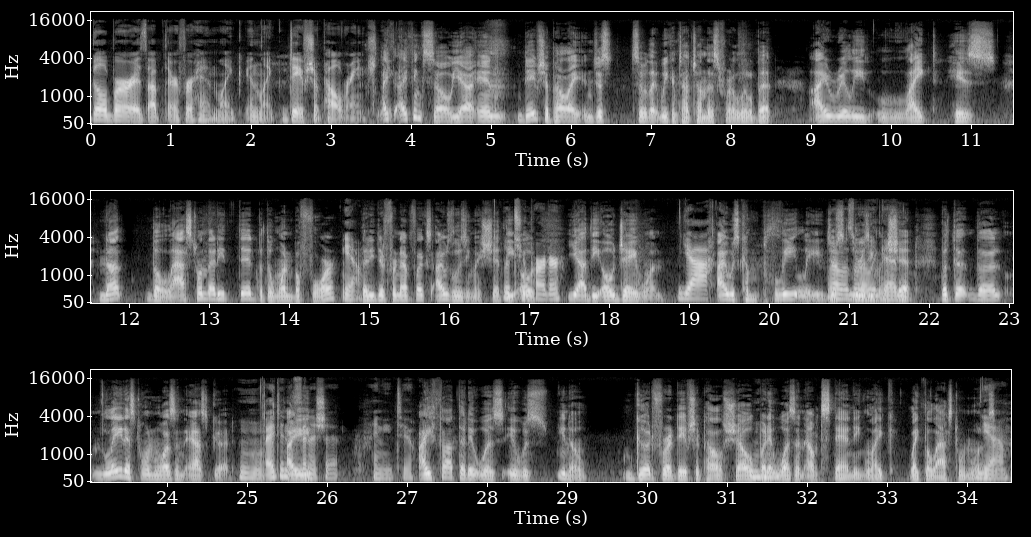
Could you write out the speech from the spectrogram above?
Bill Burr is up there for him, like in like Dave Chappelle range. I, Like, I think so, yeah. And Dave Chappelle, I, and just so that we can touch on this for a little bit, I really liked his not the last one that he did, but the one before Yeah. that he did for Netflix. I was losing my shit. The O- two-parter? yeah, the OJ one. yeah, I was completely just was losing really my good. shit. But the the latest one wasn't as good. Mhm. I didn't I- finish it. I need to. I thought that it was it was you know good for a Dave Chappelle show, but it wasn't outstanding like like the last one was. Mm-hmm. Yeah,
